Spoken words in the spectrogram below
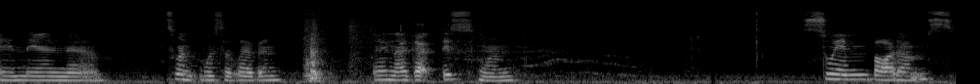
And then uh, this one was 11. And I got this one swim bottoms.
